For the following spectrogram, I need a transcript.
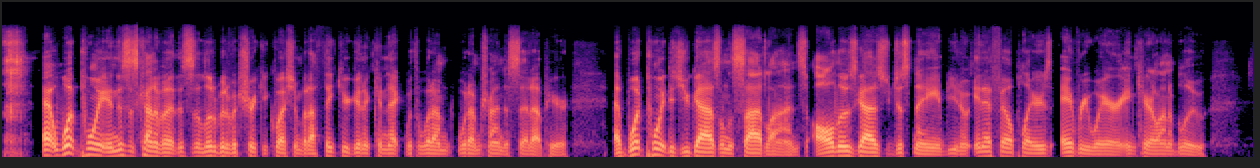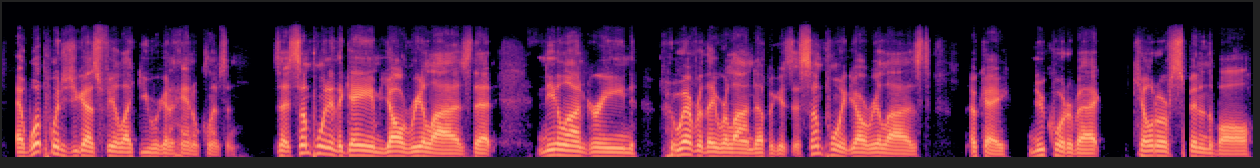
at what point, and this is kind of a this is a little bit of a tricky question, but I think you're going to connect with what I'm what I'm trying to set up here. At what point did you guys on the sidelines, all those guys you just named, you know, NFL players everywhere in Carolina blue, at what point did you guys feel like you were going to handle Clemson? Is at some point in the game y'all realized that Nealon Greene, whoever they were lined up against, at some point y'all realized, okay, new quarterback, Keldorf spinning the ball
